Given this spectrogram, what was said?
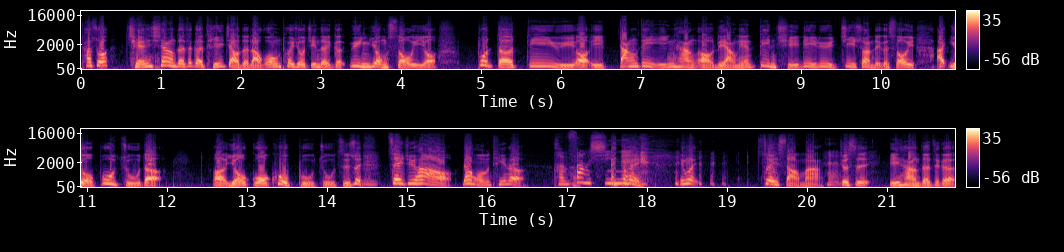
他说前项的这个提缴的劳工退休金的一个运用收益哦。不得低于哦，以当地银行哦两年定期利率计算的一个收益啊，有不足的哦，由国库补足之。所以这句话哦，让我们听了很放心呢、欸。对，因为最少嘛，就是银行的这个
